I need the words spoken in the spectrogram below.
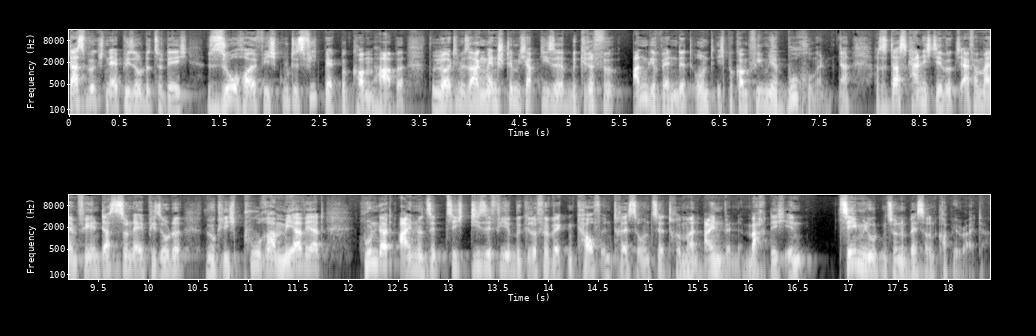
Das ist wirklich eine Episode, zu der ich so häufig gutes Feedback bekommen habe, wo Leute mir sagen, Mensch, Tim, ich habe diese Begriffe angewendet und ich bekomme viel mehr Buchungen. Ja? Also das kann ich dir wirklich einfach mal empfehlen. Das ist so eine Episode, wirklich purer Mehrwert. 171, diese vier Begriffe wecken Kaufinteresse und zertrümmern Einwände. Mach dich in 10 Minuten zu einem besseren Copywriter.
